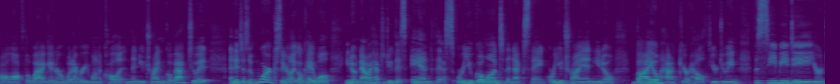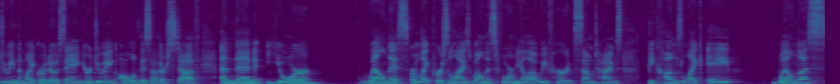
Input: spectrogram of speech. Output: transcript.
fall off the wagon or whatever you want to call it and then you try and go back to it and it doesn't work so you're like okay well you know now i have to do this and this or you go on to the next thing or you try and you know biohack your health. You're doing the cbd you're doing the microdosing you're doing all of this other stuff and then your wellness or like personalized wellness formula we've heard sometimes becomes like a wellness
